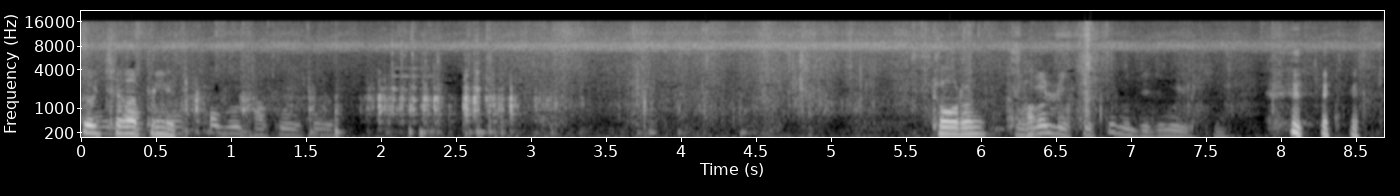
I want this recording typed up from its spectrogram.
뜰채 같은 게. 저거는 그걸 넣고 쓰면 되지 뭐 있어.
